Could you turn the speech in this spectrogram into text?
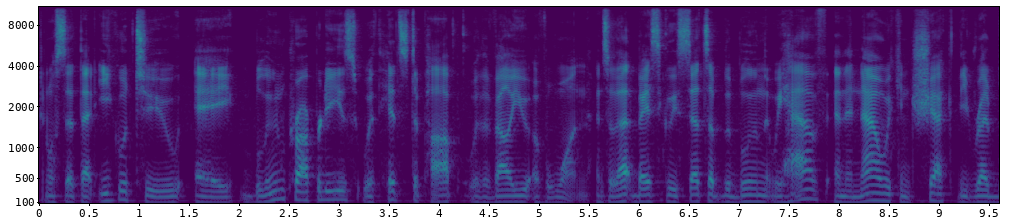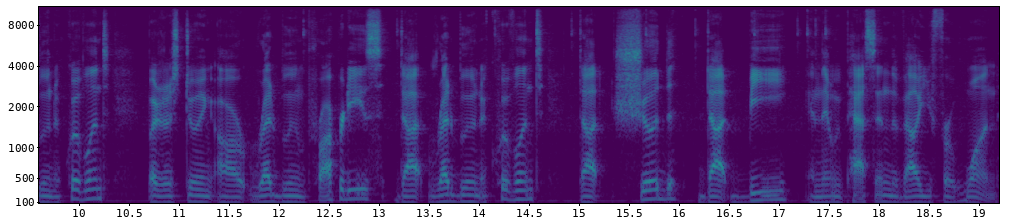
and we'll set that equal to a balloon properties with hits to pop with a value of one. And so that basically sets up the balloon that we have. And then now we can check the red balloon equivalent by just doing our red bloon properties dot red bloon equivalent dot should dot be and then we pass in the value for one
